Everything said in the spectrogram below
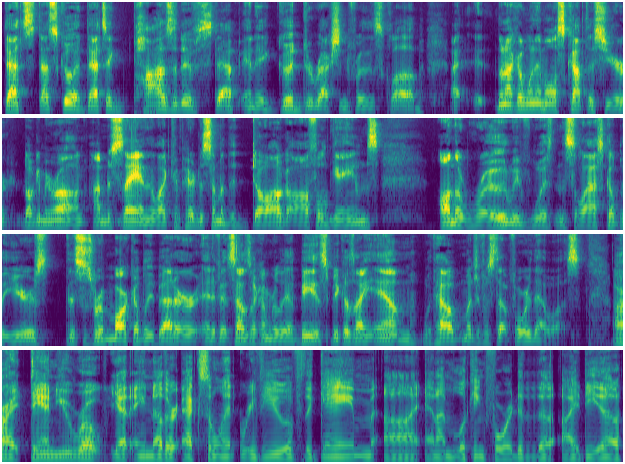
That's that's good. That's a positive step in a good direction for this club. I, they're not going to win MLS Cup this year. Don't get me wrong. I'm just saying, like compared to some of the dog awful games on the road we've witnessed the last couple of years, this is remarkably better. And if it sounds like I'm really upbeat, it's because I am with how much of a step forward that was. All right, Dan, you wrote yet another excellent review of the game, uh, and I'm looking forward to the idea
